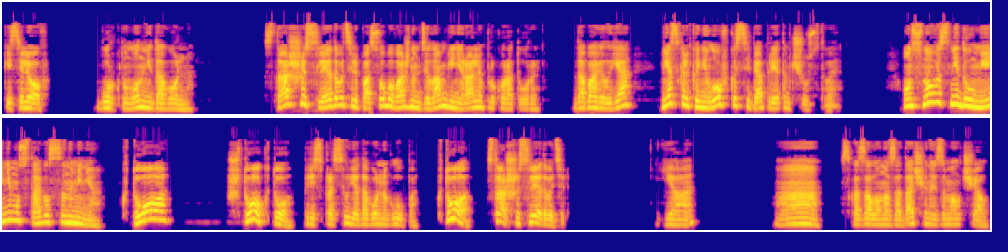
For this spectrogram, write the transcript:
«Киселев», — буркнул он недовольно. «Старший следователь по особо важным делам Генеральной прокуратуры», — добавил я, несколько неловко себя при этом чувствуя. Он снова с недоумением уставился на меня. «Кто?» «Что кто?» — переспросил я довольно глупо. «Кто, старший следователь?» «Я». «А, — сказал он озадаченно и замолчал.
